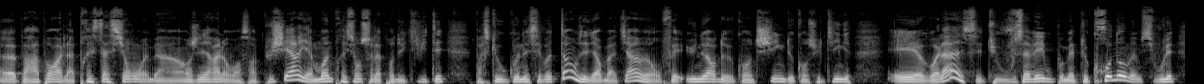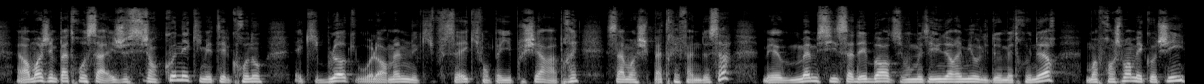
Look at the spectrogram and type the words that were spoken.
euh, par rapport à la prestation, eh ben, en général, on vend ça plus cher, il y a moins de pression sur la productivité parce que vous connaissez votre temps, vous dire, bah tiens, on fait une heure de coaching, de consulting, et euh, voilà, c'est, vous savez, vous pouvez mettre le chrono, même si vous voulez. Alors moi, j'aime pas trop ça. Et je j'en connais qui mettaient le chrono et qui bloquent, ou alors même qui, vous savez, qui font payer plus cher après. Ça, moi, je suis pas très fan de ça. Mais même si ça déborde, si vous mettez une heure et demie au lieu de mettre une heure, moi, franchement, mes coachings,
